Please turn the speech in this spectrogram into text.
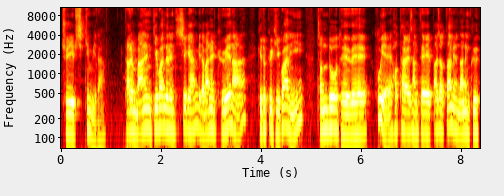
주입시킵니다. 다른 많은 기관들은 지치게 합니다. 만약 교회나 기독교 기관이 전도 대회 후에 허탈 상태에 빠졌다면 나는 그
